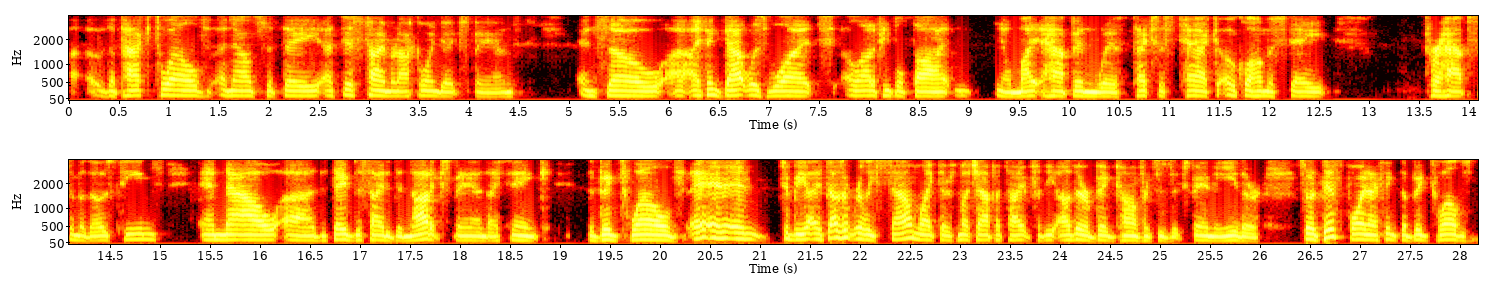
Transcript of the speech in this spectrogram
uh, the Pac-12 announced that they at this time are not going to expand, and so I think that was what a lot of people thought you know might happen with Texas Tech, Oklahoma State, perhaps some of those teams. And now uh, that they've decided to not expand, I think the Big 12, and, and to be, it doesn't really sound like there's much appetite for the other big conferences expanding either. So at this point, I think the Big 12's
